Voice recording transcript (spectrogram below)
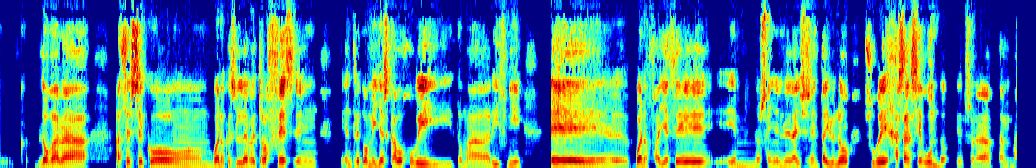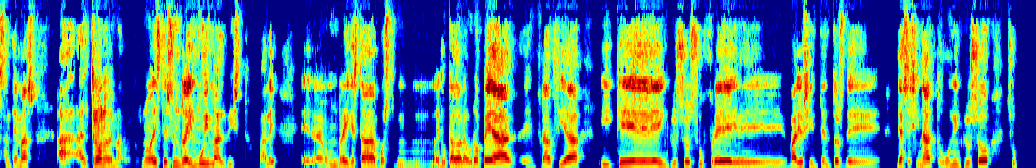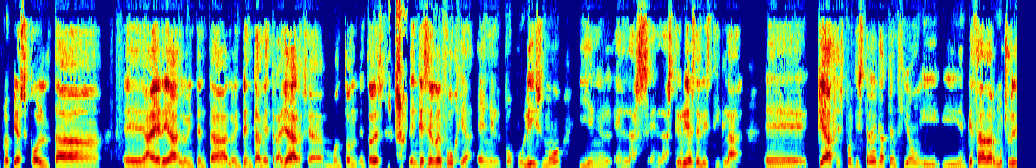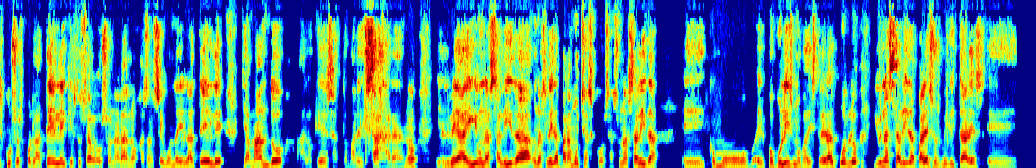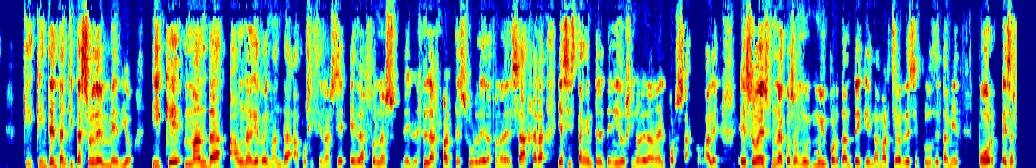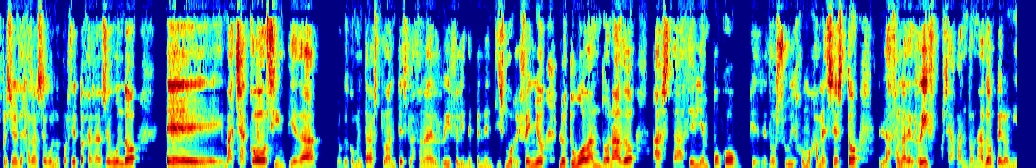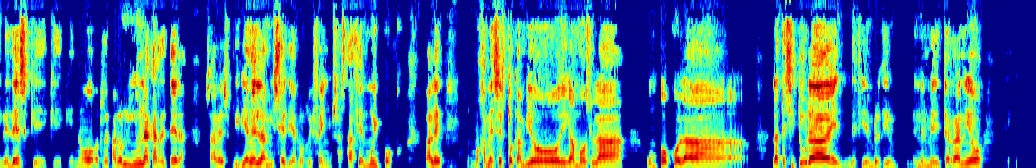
lograra hacerse con, bueno, que se le retrocesen, entre comillas, Cabo Jubí y tomar Ifni, eh, bueno, fallece en, los años, en el año 61, sube Hassan II, que sonará bastante más, al trono de Marruecos. ¿No? Este es un rey muy mal visto, ¿vale? Era un rey que estaba pues, mm, educado a la europea, en Francia, y que incluso sufre eh, varios intentos de, asesinato. Uno incluso, su propia escolta eh, aérea lo intenta, lo intenta ametrallar, o sea, un montón. Entonces, ¿en qué se refugia? En el populismo y en, el, en, las, en las teorías del Istiklal. Eh, ¿Qué haces? Pues distraer la atención y, y, empieza a dar muchos discursos por la tele, que esto os sonará, ¿no? Hassan II ahí en la tele, llamando a lo que es a tomar el Sáhara, ¿no? Y él ve ahí una salida, una salida para muchas cosas, una salida eh, como el populismo para distraer al pueblo y una salida para esos militares eh, que, intentan quitárselo de en medio y que manda a una guerra y manda a posicionarse en las zonas de las partes sur de la zona del Sáhara y así están entretenidos y no le dan a él por saco, ¿vale? Eso es una cosa muy, muy importante que la Marcha Verde se produce también por esas presiones de Hassan II. Por cierto, Hassan II eh, machacó sin piedad lo que comentabas tú antes, la zona del RIF, el independentismo rifeño, lo tuvo abandonado hasta hace bien poco, que heredó su hijo Mohamed VI, la zona del RIF, o sea, abandonado, pero niveles que, que, que no reparó ni una carretera, ¿sabes? Vivían en la miseria los rifeños, hasta hace muy poco, ¿vale? Mohamed VI cambió, digamos, la, un poco la, la tesitura decidió invertir en el Mediterráneo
